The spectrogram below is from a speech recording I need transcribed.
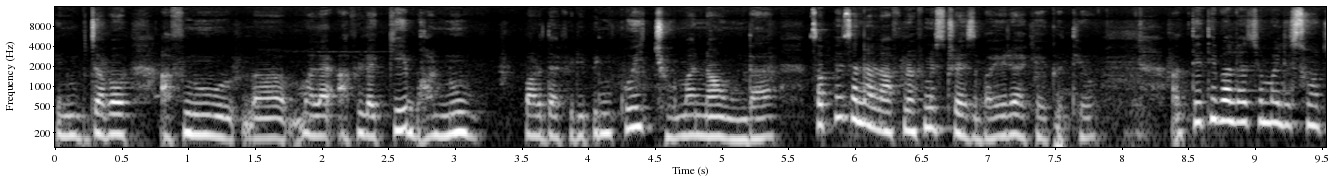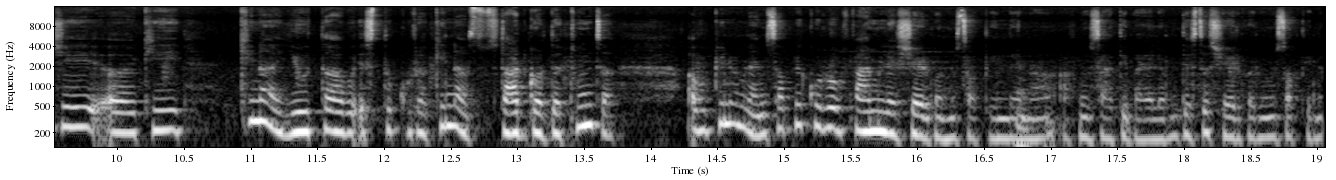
किन जब आफ्नो मलाई आफूलाई के भन्नु पर्दाखेरि पनि कोही छेउमा नहुँदा सबैजनालाई आफ्नो आफ्नो स्ट्रेस भइराखेको थियो। त्यति बेला चाहिँ मैले सोचेँ कि किन यो त अब यस्तो कुरा किन स्टार्ट गर्दा हुन्छ? अब किनभने हामी सबै कुरो फ्यामिलीलाई सेयर गर्नु सकिँदैन आफ्नो साथीभाइलाई पनि त्यस्तो सेयर गर्नु सक्दैन।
